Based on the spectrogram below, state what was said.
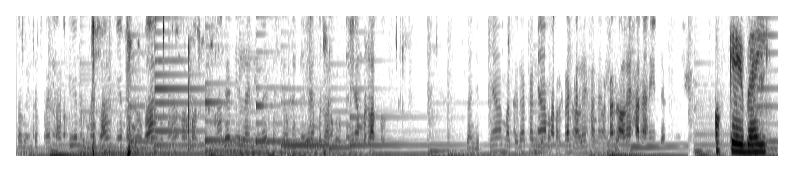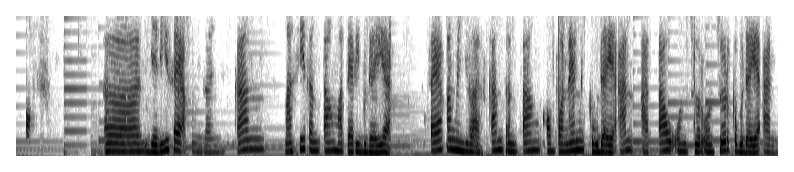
atau interpretasi yang berubah yang berubah dan nilai-nilai sosial budaya yang berlaku yang berlaku selanjutnya materi akan dipaparkan oleh Hananida. oleh Hananida. Oke, baik. Uh, jadi saya akan melanjutkan masih tentang materi budaya. Saya akan menjelaskan tentang komponen kebudayaan atau unsur-unsur kebudayaan.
